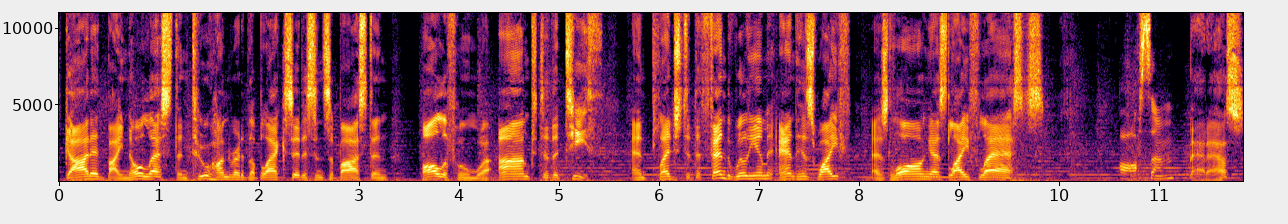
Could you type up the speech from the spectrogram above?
guarded by no less than 200 of the black citizens of Boston, all of whom were armed to the teeth and pledged to defend William and his wife as long as life lasts. Awesome. Badass.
